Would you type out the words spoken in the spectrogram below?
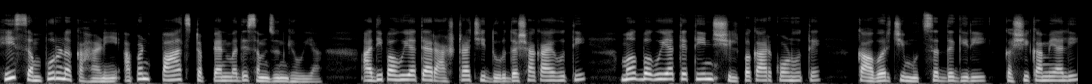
ही संपूर्ण कहाणी आपण पाच टप्प्यांमध्ये समजून घेऊया. आधी पाहूया त्या राष्ट्राची दुर्दशा काय होती मग बघूया ते तीन शिल्पकार कोण होते कावरची मुत्सद्दगिरी कशी कामी आली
